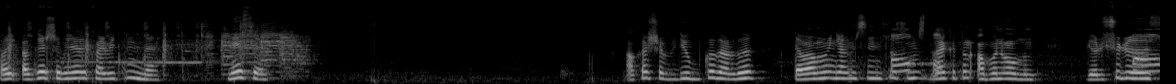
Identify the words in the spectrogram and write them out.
Ay arkadaşlar bilerek kaybettim de. Neyse. Arkadaşlar video bu kadardı. Devamının gelmesini istiyorsanız like atın abone olun. Görüşürüz.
